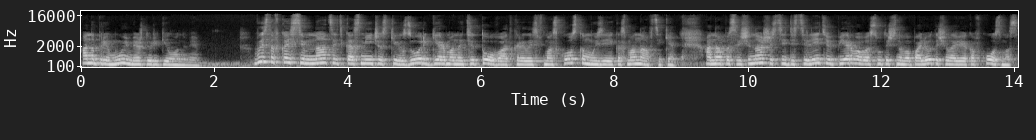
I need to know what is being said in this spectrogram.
а напрямую между регионами. Выставка «17 космических зорь» Германа Титова открылась в Московском музее космонавтики. Она посвящена 60-летию первого суточного полета человека в космос.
